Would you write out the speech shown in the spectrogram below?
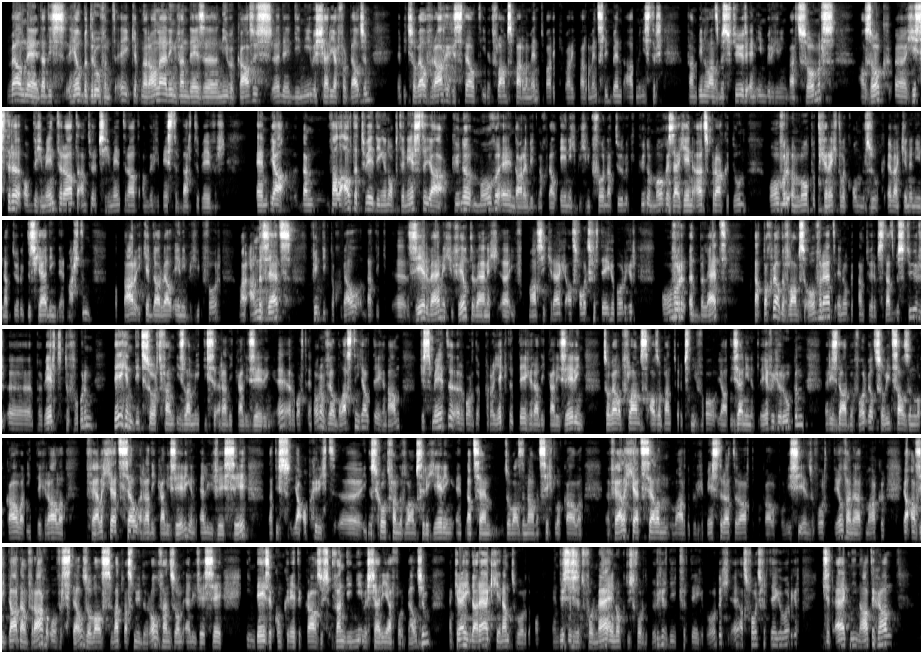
Wel, nee, dat is heel bedroevend. Ik heb naar aanleiding van deze nieuwe casus, die nieuwe Sharia voor Belgium, heb ik zowel vragen gesteld in het Vlaams parlement, waar ik, waar ik parlementslid ben, aan minister van Binnenlands Bestuur en Inburgering Bart Somers, als ook uh, gisteren op de gemeenteraad, de Antwerpse gemeenteraad, aan burgemeester Bart de Wever. En ja, dan vallen altijd twee dingen op. Ten eerste, ja, kunnen, mogen, en daar heb ik nog wel enig begrip voor natuurlijk, kunnen, mogen zij geen uitspraken doen over een lopend gerechtelijk onderzoek. Wij kennen hier natuurlijk de scheiding der machten. Daar, ik heb daar wel enig begrip voor. Maar anderzijds vind ik toch wel dat ik eh, zeer weinig, veel te weinig uh, informatie krijg als volksvertegenwoordiger over het beleid dat toch wel de Vlaamse overheid en ook het Antwerp stadsbestuur uh, beweert te voeren tegen dit soort van islamitische radicalisering. Hè. Er wordt enorm veel belastinggeld tegenaan gesmeten. Er worden projecten tegen radicalisering, zowel op Vlaams als op Antwerps niveau, ja, die zijn in het leven geroepen. Er is daar bijvoorbeeld zoiets als een lokale integrale veiligheidscel radicalisering, een LIVC. Dat is ja, opgericht uh, in de schoot van de Vlaamse regering en dat zijn, zoals de naam het zegt, lokale veiligheidscellen waar de burgemeester uiteraard, de lokale politie enzovoort deel van uitmaken. Ja, als ik daar dan vragen over stel, zoals wat was nu de rol van zo'n LIVC in deze concrete casus van die nieuwe sharia voor Belgium, dan krijg ik daar eigenlijk geen antwoorden op. En dus is het voor mij en ook dus voor de burger die ik vertegenwoordig, als volksvertegenwoordiger, is het eigenlijk niet na te gaan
